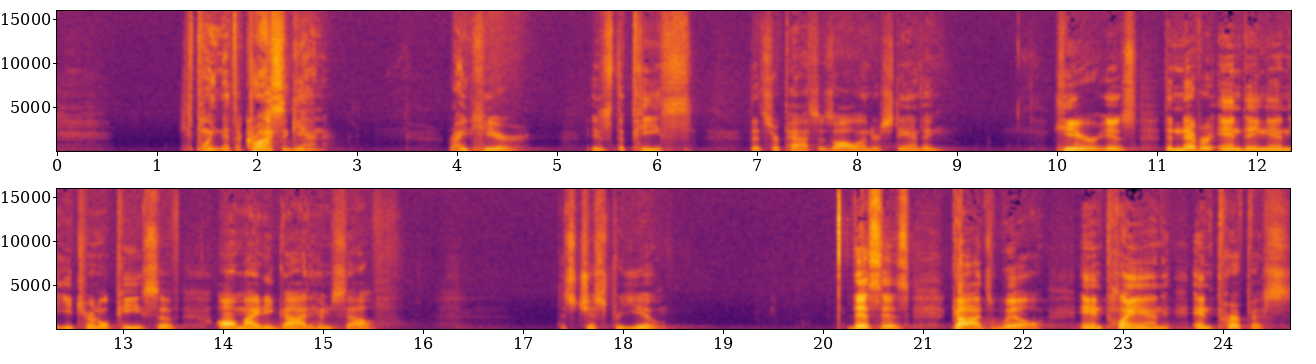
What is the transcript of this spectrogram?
he's pointing at the cross again. Right here is the peace that surpasses all understanding. Here is the never ending and eternal peace of Almighty God Himself that's just for you. This is God's will and plan and purpose.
